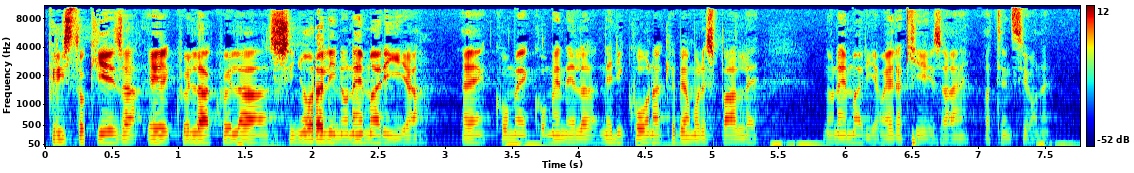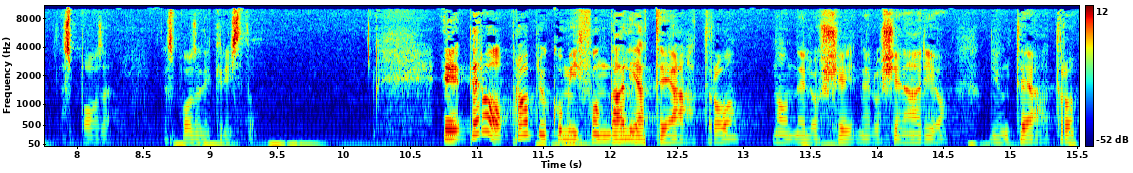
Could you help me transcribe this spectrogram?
Cristo-Chiesa e quella, quella, signora lì non è Maria, eh, come, come nella, nell'icona che abbiamo alle spalle, non è Maria, ma è la Chiesa, eh, attenzione, la sposa, la sposa di Cristo. E però, proprio come i fondali a teatro, non nello, sc- nello scenario di un teatro,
